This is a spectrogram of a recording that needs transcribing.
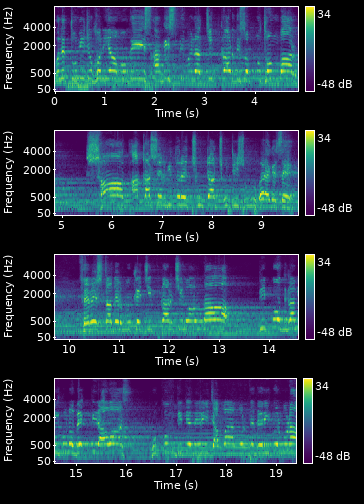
বলে, তুমি যখন ইয়া মুগিস আগিসনি বলে চিৎকার দিছো প্রথমবার, সাত আকাশের ভিতরে ছুটা ছুটি শুরু হয়ে গেছে। ফেরেস্তাদের মুখে চিৎকার ছিল, আল্লাহ, বিপদগামী কোনো ব্যক্তির আওয়াজ, হুকুম দিতে দেরি জাপায়া করতে দেরি করব না।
